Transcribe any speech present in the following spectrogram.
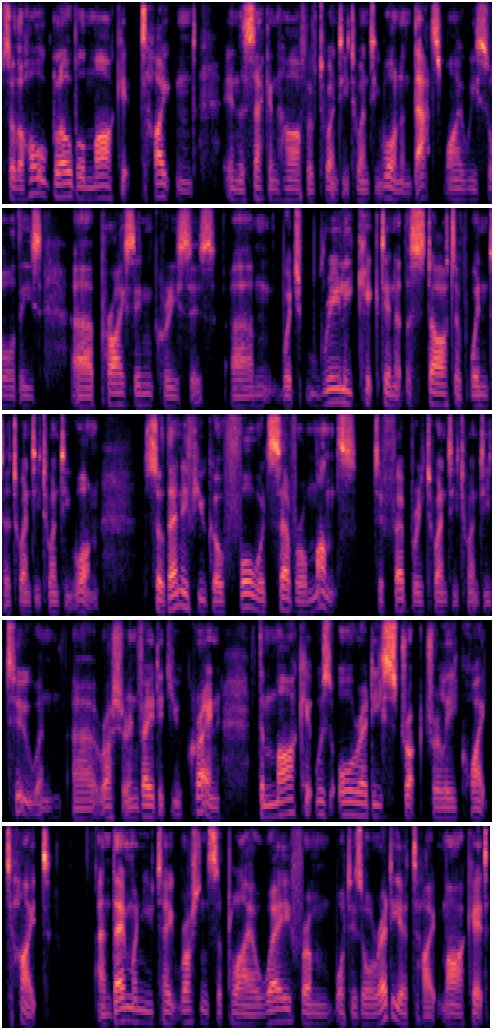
So the whole global market tightened in the second half of 2021. And that's why we saw these uh, price increases, um, which really kicked in at the start of winter 2021. So then, if you go forward several months to February 2022, when uh, Russia invaded Ukraine, the market was already structurally quite tight. And then when you take Russian supply away from what is already a tight market,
